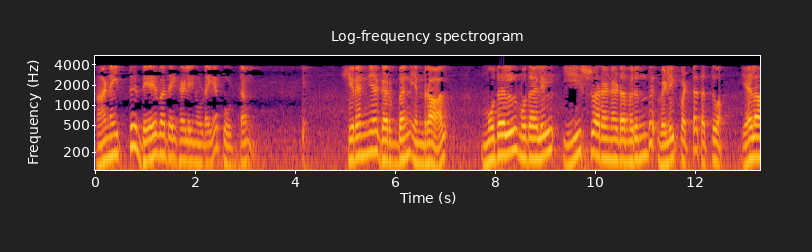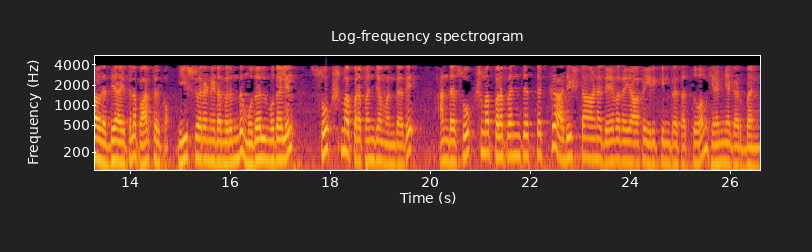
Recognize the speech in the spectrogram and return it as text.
அனைத்து தேவதைகளினுடைய கூட்டம். ஹிரண்ய கர்ப்பன் என்றால் முதல் முதலில் ஈஸ்வரனிடமிருந்து வெளிப்பட்ட தத்துவம். ஏழாவது அத்தியாயத்துல பார்த்திருக்கோம். ஈஸ்வரனிடமிருந்து முதல் முதலில் சூக்ம பிரபஞ்சம் வந்தது. அந்த சூக்ம பிரபஞ்சத்துக்கு அதிஷ்டான தேவதையாக இருக்கின்ற தத்துவம் ஹிரண்ய கர்ப்பன்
